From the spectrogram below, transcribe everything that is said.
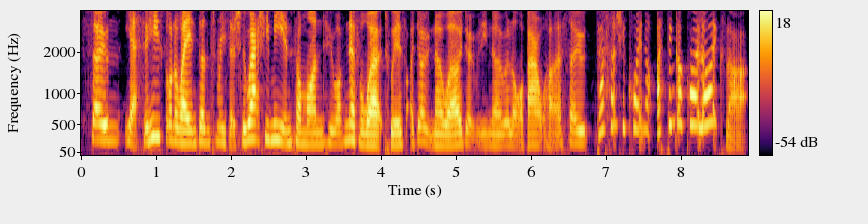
So um, yeah, so he's gone away and done some research. So we're actually meeting someone who I've never worked with. I don't know her. I don't really know a lot about her. So that's actually quite. Not, I think I quite like that.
